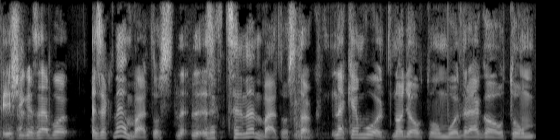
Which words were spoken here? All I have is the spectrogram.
És igazából ezek nem változtak, ezek nem változtak. Nekem volt nagy autóm, volt drága autóm,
